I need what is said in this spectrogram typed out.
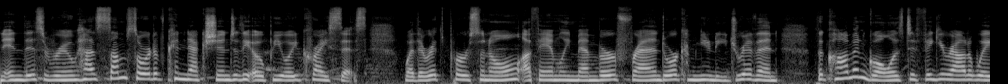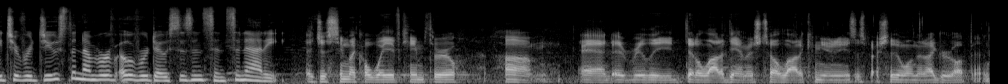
in this room has some sort of connection to the opioid crisis. Whether it's personal, a family member, friend, or community driven, the common goal is to figure out a way to reduce the number of overdoses in Cincinnati. It just seemed like a wave came through. Um, and it really did a lot of damage to a lot of communities, especially the one that I grew up in.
